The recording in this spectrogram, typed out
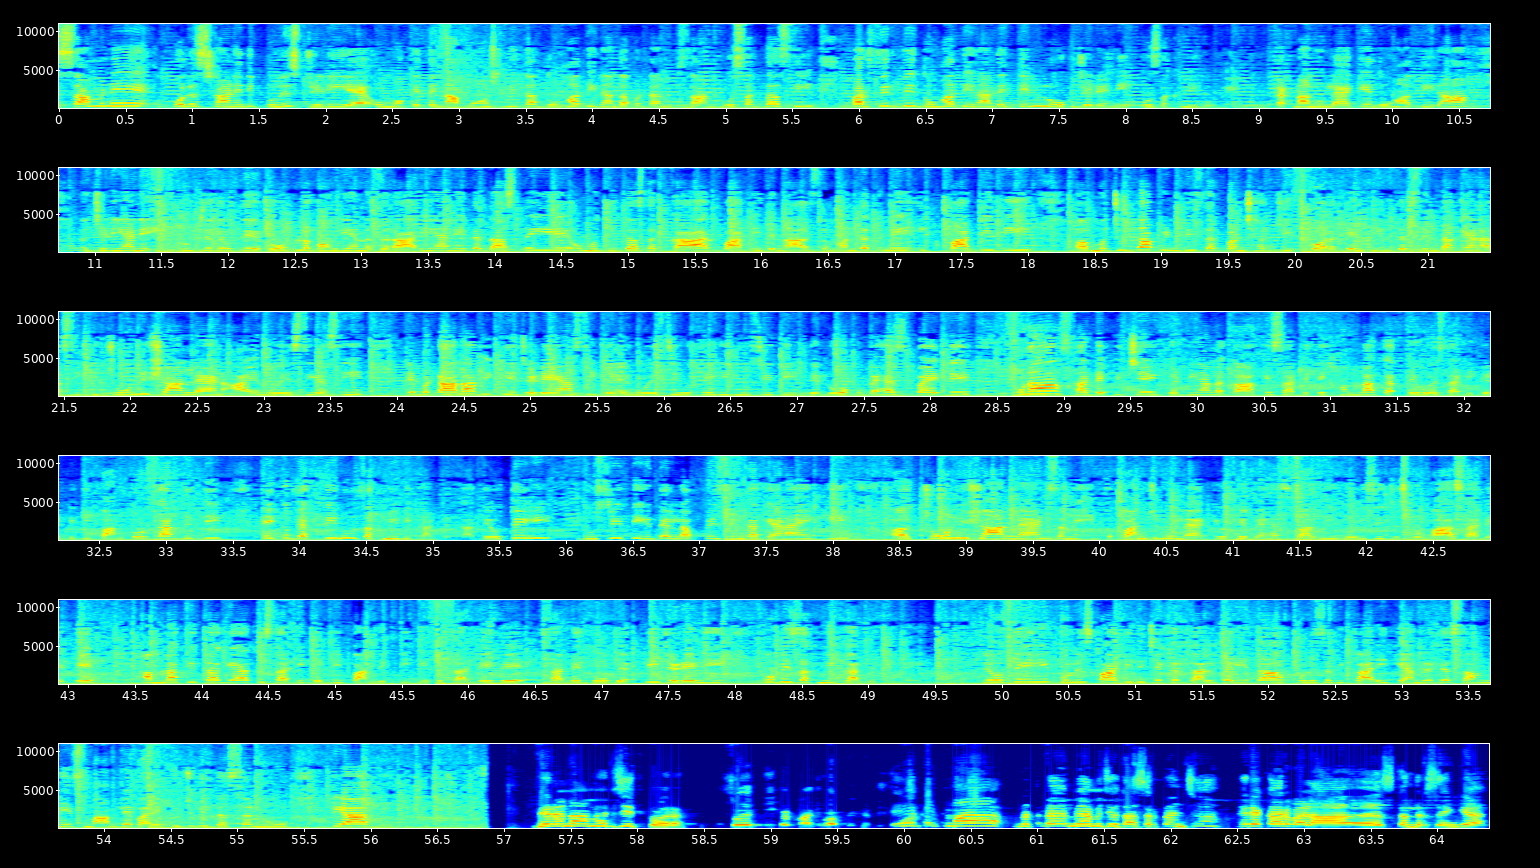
ਸਾਹਮਣੇ ਪੁਲਿਸ ਥਾਣੇ ਦੀ ਪੁਲਿਸ ਜਿਹੜੀ ਹੈ, ਉਹ ਮੌਕੇ ਤੇ ਨਾ ਪਹੁੰਚਦੀ ਤਾਂ ਦੋਹਾਂ ਧਿਰਾਂ ਦਾ ਵੱਡਾ ਨੁਕਸਾਨ ਹੋ ਸਕਦਾ ਸੀ, ਪਰ ਫਿਰ ਵੀ ਦੋਹਾਂ ਧਿਰਾਂ ਦੇ ਤਿੰਨ ਲੋਕ ਜਿਹੜੇ ਨੇ, ਉਹ ਜ਼ਖਮੀ ਹੋ ਗਏ। ਘਟਨਾ ਨੂੰ ਲੈ ਕੇ ਦੋਹਾਂ ਧਿਰਾਂ ਜਿਹੜੀਆਂ ਨੇ ਇੱਕ ਦੂਜੇ ਦੇ ਉੱਤੇ ਆਰੋਪ ਲਗਾਉਂਦੀਆਂ ਨਜ਼ਰ ਆ ਰਹੀਆਂ ਨੇ ਤੇ ਦੱਸਦੇ ਹੀ ਇਹ ਉਹ ਮੌਜੂਦਾ ਸਰਕਾਰ ਪਾਰਟੀ ਦੇ ਨਾਲ ਸੰਬੰਧਿਤ ਨੇ। ਇੱਕ ਪਾਰਟੀ ਦੀ ਮੌਜੂਦਾ ਪਿੰਡ ਦੀ ਸਰਪੰਚ ਹਰਜੀਤ ਕੌਰ ਅਤੇ ਮਹਿੰਦਰ ਸਿੰਘ ਦਾ ਕਹਿਣਾ ਸੀ ਕਿ ਚੋਣ ਨਿਸ਼ਾਨ ਲੈਣ ਆਏ ਹੋਏ ਸੀ ਅਸੀਂ ਤੇ ਬਟਾਲਾ ਵਿਖੇ ਜਿਹੜੇ ਆ ਅਸੀਂ ਗਏ ਹੋਏ ਸੀ, ਉੱਥੇ ਹੀ ਦੂਸਰੀ ਟੀਮ ਦੇ ਲੋਕ ਬਹਿਸ ਪਏ ਤੇ ਉਹਨਾਂ ਸਾਡੇ ਪਿੱਛੇ ਗੱਡੀਆਂ ਲਗਾ ਕੇ ਸਾਡੇ ਤੇ ਹਮਲਾ ਕਰਦੇ ਹੋਏ ਸਾਡੀ ਗੱਡੀ ਦੀ ਭੰਨਤੋੜ ਕਰ ਦਿੱਤੀ ਤੇ ਇੱਕ ਵਿਅਕਤੀ ਨੂੰ ਜ਼ਖਮੀ ਵੀ ਕਰ ਦਿੱਤਾ। ਤੇ ਉੱਥੇ ਹੀ ਦੂਸਰੀ ਧਿਰ ਦੇ ਲਵਪ੍ਰੀਤ ਸਿੰਘ ਦਾ ਕਹਿਣਾ ਹੈ ਕਿ ਚੋਣ ਨਿਸ਼ਾਨ ਲੈਣ ਸਮੇਂ ਇੱਕ ਪੰਚ ਨੂੰ ਲੈ ਕੇ ਉੱਥੇ ਬਹਿਸਬਾਜ਼ੀ ਹੋਈ ਸੀ ਜਿਸ ਤੋਂ ਬਾਅਦ ਸਾਡੇ ਤੇ ਹਮਲਾ ਕੀਤਾ ਗਿਆ ਤੇ ਸਾਡੀ ਗੱਡੀ ਭੰਨ ਦਿੱਤੀ ਗਈ ਤੇ ਸਾਡੇ ਦੇ ਸਾਡੇ ਦੋ ਵਿਅਕਤੀ ਜਿਹੜੇ ਨੇ ਉਹ ਵੀ ਜ਼ਖਮੀ ਕਰ ਦਿੱਤੇ ਗਏ। ਤੇ ਉੱਥੇ ਹੀ ਪੁਲਿਸ ਪਾਰਟੀ ਦੀ ਜੇਕਰ ਗੱਲ ਕਰੀਏ ਤਾਂ ਪੁਲਿਸ ਅਧਿਕਾਰੀ ਕੈਮਰੇ ਦੇ ਸਾਹਮਣੇ ਇਸ ਮਾਮਲੇ ਬਾਰੇ ਕੁਝ ਵੀ ਦੱਸਣ ਨੂੰ ਤਿਆਰ ਨਹੀਂ। ਮੇਰਾ ਨਾਮ ਹਰਜੀਤ ਕੌਰ ਹੈ। ਸੋ ਇਹ ਕੀ ਘਟਨਾ ਕਿ ਵਾਪਰੀ ਇਹ ਘਟਨਾ ਮਤਲਬ ਮੈਂ ਮੌਜੂਦਾ ਸਰਪੰਚ ਹਾਂ ਮੇਰੇ ਘਰ ਵਾਲਾ ਸਿਕੰਦਰ ਸਿੰਘ ਆ।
